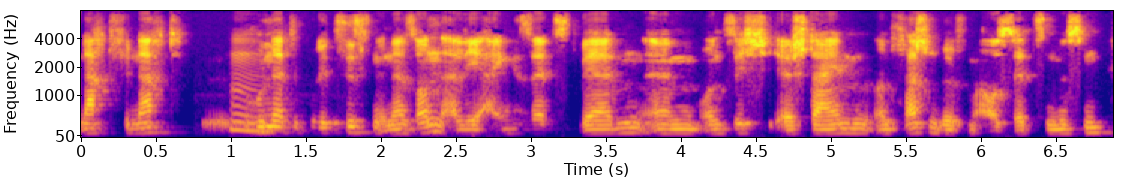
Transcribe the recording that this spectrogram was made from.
Nacht für Nacht hm. hunderte Polizisten in der Sonnenallee eingesetzt werden ähm, und sich äh, Steinen und Flaschenwürfen aussetzen müssen.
